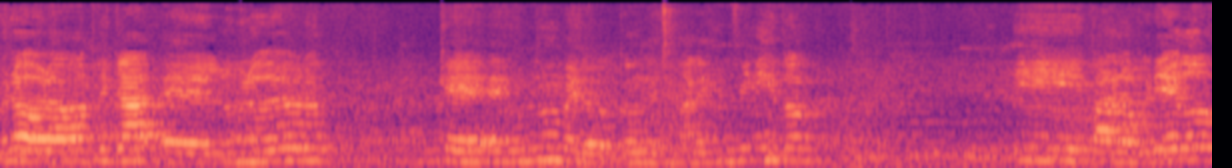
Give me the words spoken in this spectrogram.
Bueno, ahora vamos a explicar el número de oro, que es un número con decimales infinitos y para los griegos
